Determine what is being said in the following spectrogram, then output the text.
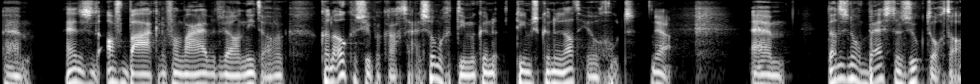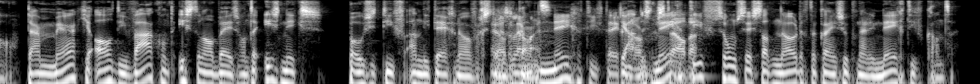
um, hè, dus het afbakenen van waar hebben we het wel en niet over, kan ook een superkracht zijn. Sommige teams kunnen, teams kunnen dat heel goed. Ja. Um, dat is nog best een zoektocht al. Daar merk je al, die waakhond is dan al bezig. Want er is niks positief aan die tegenovergestelde kant. alleen maar negatief tegenovergestelde. Ja, dus negatief, soms is dat nodig. Dan kan je zoeken naar die negatieve kanten.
